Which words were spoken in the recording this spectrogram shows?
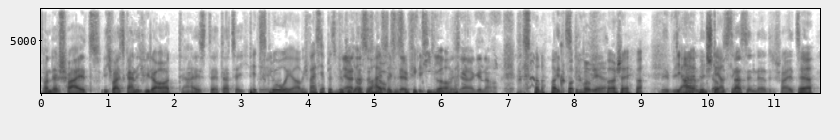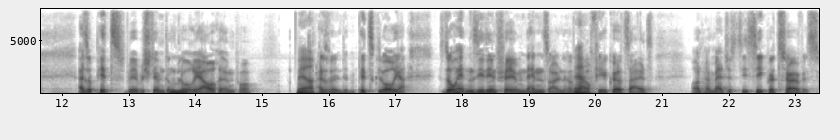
von der Schweiz. Ich weiß gar nicht, wie der Ort der heißt, der tatsächlich. Pitts Gloria, aber ich weiß nicht, ob das wirklich auch so heißt. Das ist ein fiktiver Ort. Ja, genau. Gucken. Gloria. Wie Die alten es Sterzing. das in der Schweiz Ja. Also Pitts bestimmt Mhm. und Gloria auch irgendwo. Ja. Also Pitts Gloria. So hätten sie den Film nennen sollen. Das Ja. auch viel kürzer als On Her Majesty's Secret Service.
